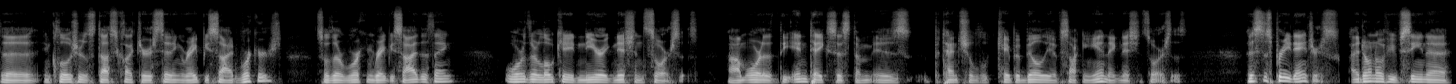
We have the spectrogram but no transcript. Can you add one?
the enclosureless dust collector is sitting right beside workers, so they're working right beside the thing, or they're located near ignition sources, um, or that the intake system is potential capability of sucking in ignition sources. This is pretty dangerous. I don't know if you've seen a,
